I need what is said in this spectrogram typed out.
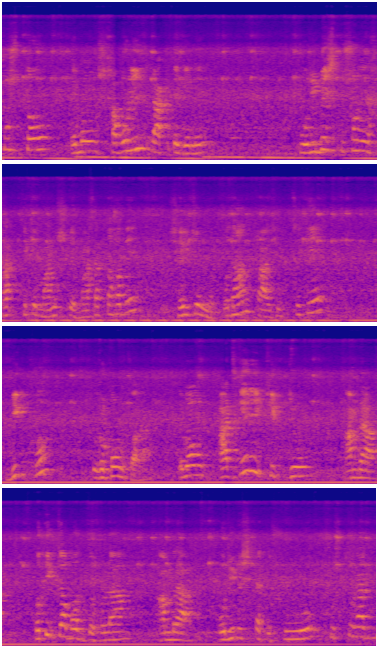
সুস্থ এবং সাবলীল রাখতে গেলে পরিবেশ দূষণের হাত থেকে মানুষকে বাঁচাতে হবে। সেই জন্য প্রধান কাজ হচ্ছে যে বৃক্ষ রোপণ করা। এবং আজকের এই ফিফ জুন আমরা প্রতিজ্ঞাবদ্ধ হলাম, আমরা পরিবেশটাকে সুন্দর, সুস্থ রাখব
